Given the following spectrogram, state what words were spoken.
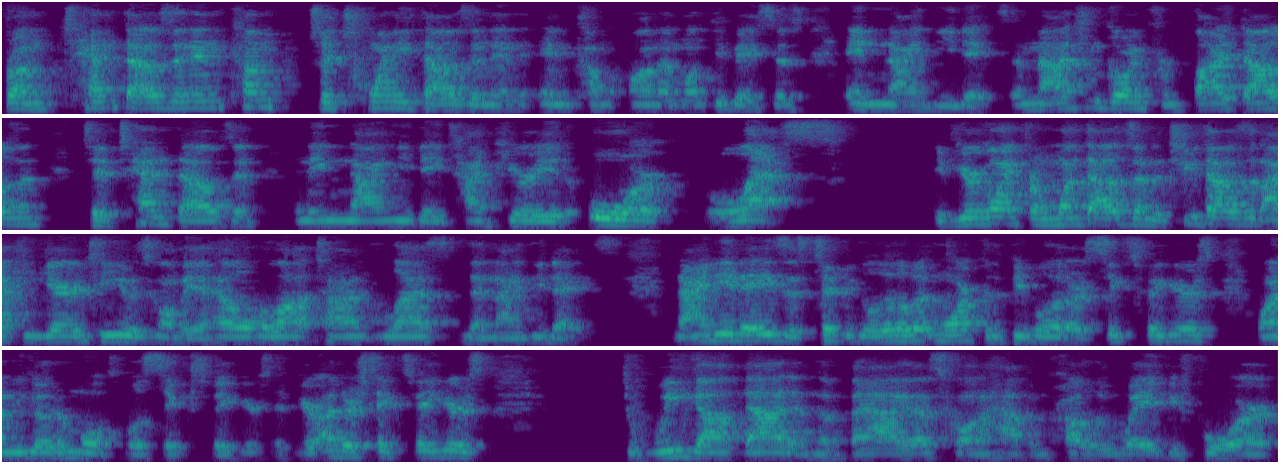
from 10,000 income to 20,000 in income on a monthly basis in 90 days. Imagine going from 5,000 to 10,000 in a 90 day time period or less. If you're going from 1,000 to 2,000, I can guarantee you it's going to be a hell of a lot time less than 90 days. 90 days is typically a little bit more for the people that are six figures wanting to go to multiple six figures. If you're under six figures, we got that in the bag. That's going to happen probably way before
